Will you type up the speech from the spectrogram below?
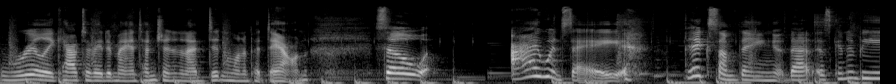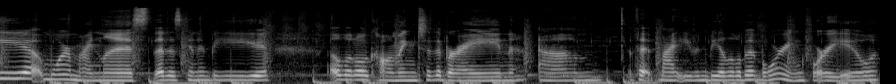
really captivated my attention and I didn't want to put down. So I would say pick something that is going to be more mindless, that is going to be a little calming to the brain, um, that might even be a little bit boring for you.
